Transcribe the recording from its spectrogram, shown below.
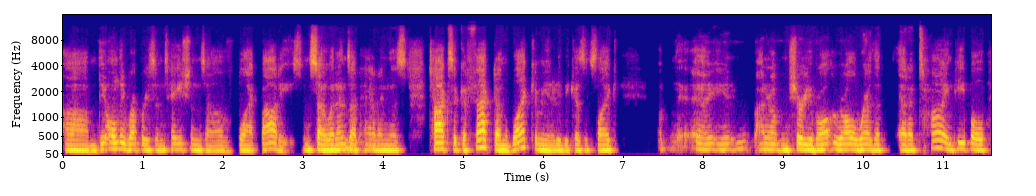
um, the only representations of black bodies. And so it ends up having this toxic effect on the black community because it's like I don't know. I'm sure you're all, you're all aware that at a time people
